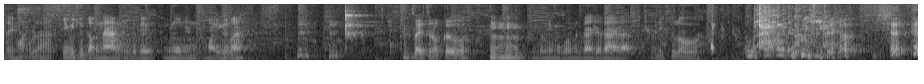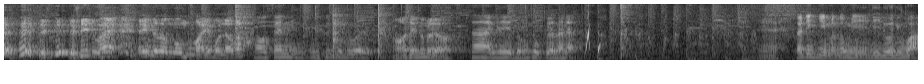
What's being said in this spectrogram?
ได้หอยมาแล้วฮะพี่มีชุดดำน้ำผมจะไปงมหอยขึ้นมา ใส่สโนว์เกิลตอนนี้ผมว่ามันได้จะได้แล้วอันนี้คือเราอู้อู้อู้อีกแล้วเดี๋ยวเดี๋ยวพี่ดูให้ อันนี้คือเรางมหอยหมดแล้วปะเอาเส้นมันขึ้นมาด้วย อ๋อ เส้นขึ้นมาเลยเหรอ ใช่พี่เดี๋ยวมันสุกเกินแล้วเนี่ยเอ๊ะ แล้วจริงๆ มันต้องมีนี่ด้วยนี่หว่า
